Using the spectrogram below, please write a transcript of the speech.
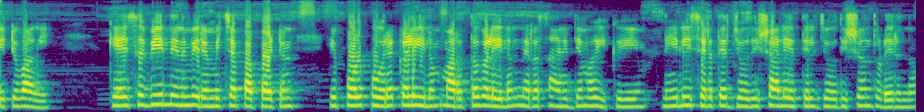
ഏറ്റുവാങ്ങി. കെ എസ് ബിയിൽ നിന്നും വിരമിച്ച പപ്പേട്ടൻ ഇപ്പോൾ പൂരക്കളിയിലും മറുത്തുകളിയിലും നിറസാന്നിധ്യം വഹിക്കുകയും നീലീശ്വരത്തെ ജ്യോതിഷാലയത്തിൽ ജ്യോതിഷവും തുടരുന്നു.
